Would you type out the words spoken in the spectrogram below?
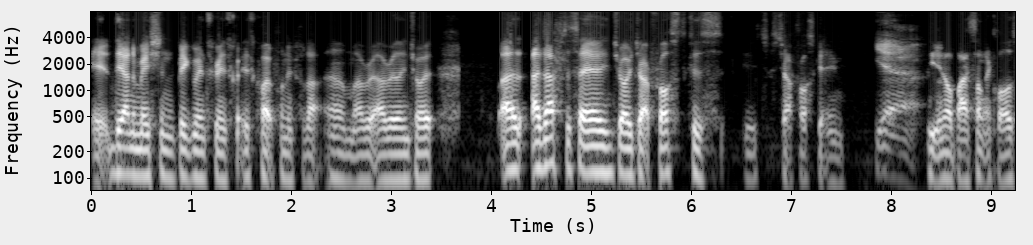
It, the animation, big win screen is quite, is quite funny for that. Um, I, re- I really enjoy it. I, I'd have to say I enjoy Jack Frost because it's just Jack Frost getting yeah. beaten up by Santa Claus.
